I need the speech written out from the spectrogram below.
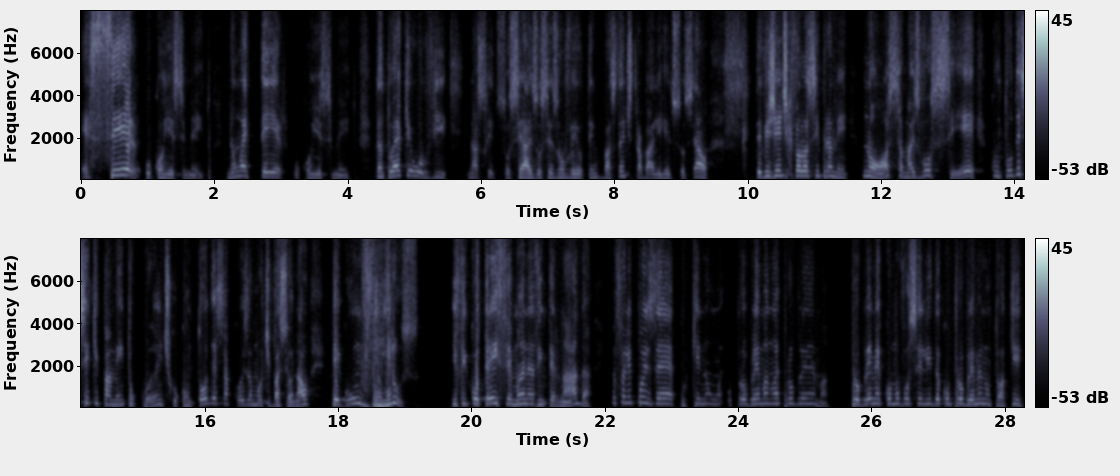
É ser o conhecimento, não é ter o conhecimento. Tanto é que eu ouvi nas redes sociais, vocês vão ver, eu tenho bastante trabalho em rede social. Teve gente que falou assim para mim: nossa, mas você, com todo esse equipamento quântico, com toda essa coisa motivacional, pegou um vírus e ficou três semanas internada? Eu falei, pois é, porque não, o problema não é problema problema é como você lida com o problema. Eu não estou aqui.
